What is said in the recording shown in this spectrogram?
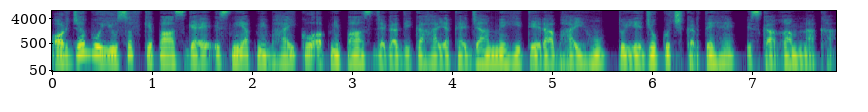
اور جب وہ یوسف کے پاس گئے، اس نے اپنی بھائی کو اپنی پاس جگہ دی، کہا یک جان میں ہی تیرا بھائی ہوں، تو یہ جو کچھ کرتے ہیں، اس کا غم نہ کھا۔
